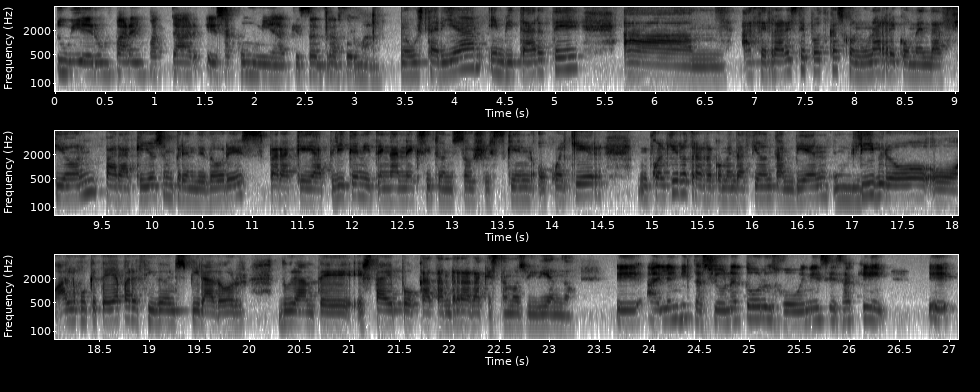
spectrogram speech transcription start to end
tuvieron para impactar esa comunidad que están transformando. Me gustaría invitarte a, a, cerrar este podcast con una recomendación para aquellos emprendedores para que apliquen y tengan éxito en Social Skin o cualquier, cualquier otra recomendación también, un libro o algo que te haya parecido inspirador durante esta época tan rara que estamos viviendo. Eh, hay la invitación a todos los jóvenes es a que eh,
